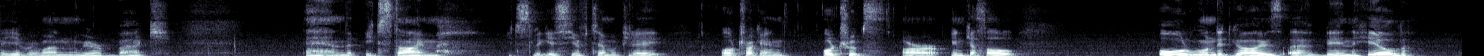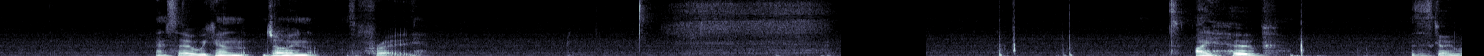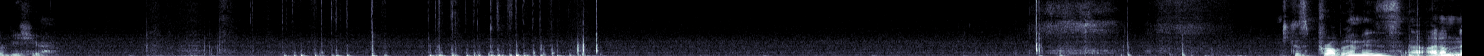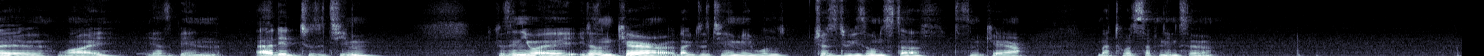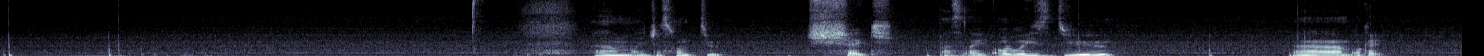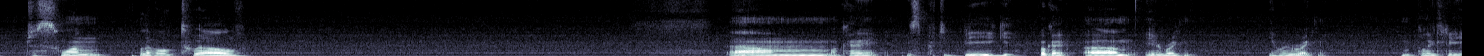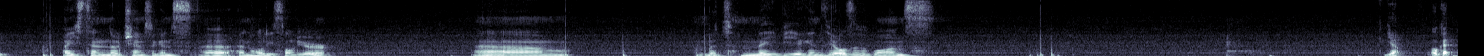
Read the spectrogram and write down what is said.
Hey everyone, we are back. And it's time. It's Legacy of Thermopylae. All, all troops are in castle. All wounded guys have been healed. And so we can join the fray. I hope this guy will be here. Because problem is, uh, I don't know why he has been added to the team. Because anyway, he doesn't care about the team, he will just do his own stuff. Doesn't care about what's happening, so Um, I just want to check, as I always do. Um, okay, just one level 12. Um, okay, it's pretty big. Okay, um, he'll break me. It will break me completely. I stand no chance against uh, Unholy Soldier. Um, but maybe against the other ones. Yeah, okay.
